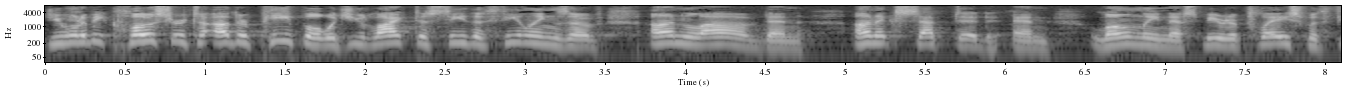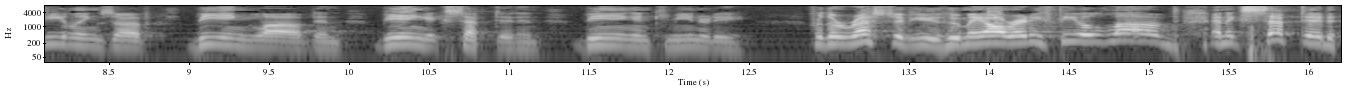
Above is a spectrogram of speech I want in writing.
Do you want to be closer to other people? Would you like to see the feelings of unloved and unaccepted and loneliness be replaced with feelings of being loved and being accepted and being in community. For the rest of you who may already feel loved and accepted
